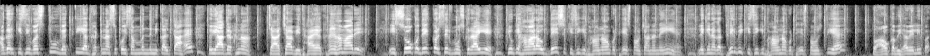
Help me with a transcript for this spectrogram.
अगर किसी वस्तु, व्यक्ति या घटना से कोई संबंध निकलता है तो याद रखना, चाचा विधायक हैं हमारे। इस शो को देखकर सिर्फ़ मुस्कुराइए, क्योंकि हमारा उद्देश्य किसी की भावनाओं को ठेस पहुंचाना नहीं है। लेकिन अगर फिर भी किसी की भावना को ठेस पहुँचती है तो आओ कभी हवेली पर।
